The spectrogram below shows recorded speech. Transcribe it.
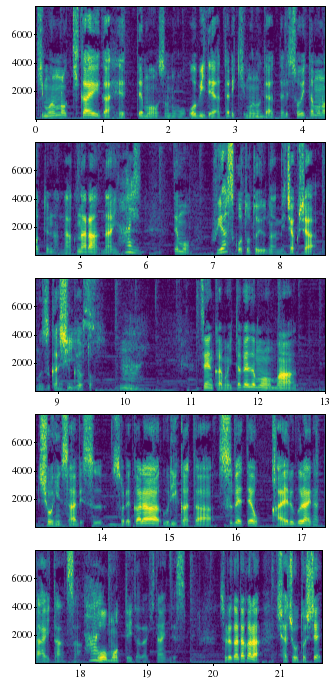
着物の機会が減ってもその帯であったり着物であったり、そういったものっていうのはなくならないんです、はい。でも増やすことというのはめちゃくちゃ難しいよと、うん。はい。前回も言ったけれども、まあ、商品サービス、それから売り方すべてを変えるぐらいな大胆さはい。を持っていただきたいんです、それがだから社長として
